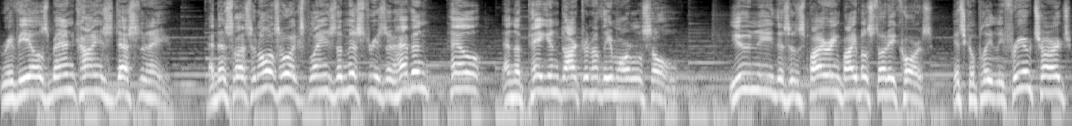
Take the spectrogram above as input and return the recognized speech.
reveals mankind's destiny. And this lesson also explains the mysteries of heaven, hell, and the pagan doctrine of the immortal soul. You need this inspiring Bible study course. It's completely free of charge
